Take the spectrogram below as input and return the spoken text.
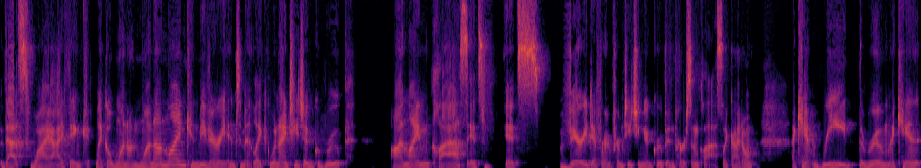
that's why I think like a one-on-one online can be very intimate. Like when I teach a group online class, it's it's very different from teaching a group in person class. Like I don't I can't read the room. I can't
